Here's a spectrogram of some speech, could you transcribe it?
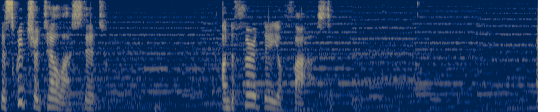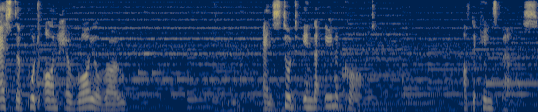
the scripture tell us that on the third day of fast, Esther put on her royal robe and stood in the inner court of the king's palace.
